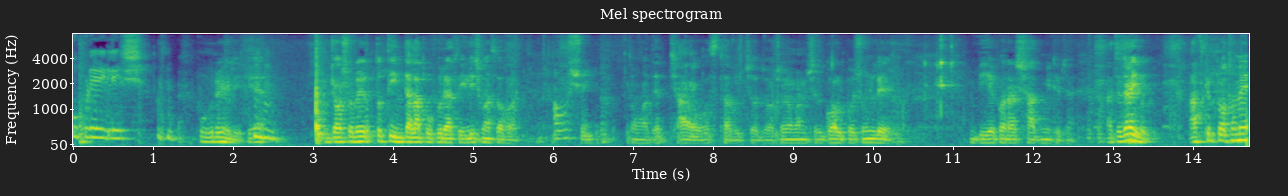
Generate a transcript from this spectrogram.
পুকুরের ইলিশ। পুকুরে ইলিশ হ্যাঁ। যশোরের তো তিনতলা পুকুর আছে ইলিশ মাছও হয়। অবশ্যই। তোমাদের যা অবস্থা বুঝছ? যশোরের মানুষের গল্প শুনলে বিয়ে করার স্বাদ মিটে যায়। আচ্ছা যাই হোক। আজকে প্রথমে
